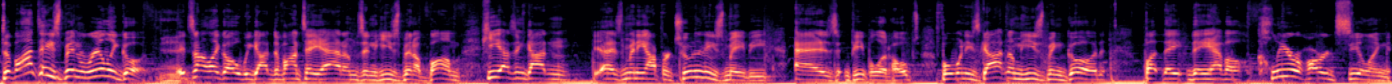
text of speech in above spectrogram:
Davante's been really good. It's not like, oh, we got Davante Adams and he's been a bum. He hasn't gotten as many opportunities maybe as people had hoped, but when he's gotten them, he's been good. But they, they have a clear hard ceiling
